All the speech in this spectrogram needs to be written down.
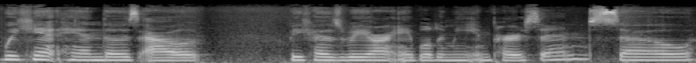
We can't hand those out because we aren't able to meet in person. So,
